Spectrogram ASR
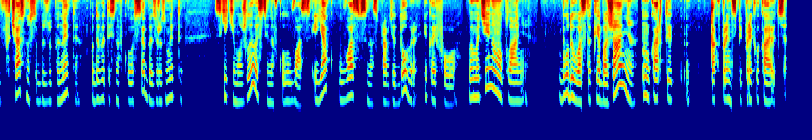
вчасно себе зупинити, подивитись навколо себе і зрозуміти, скільки можливостей навколо вас, і як у вас все насправді добре і кайфово. В емоційному плані буде у вас таке бажання, ну, карти так, в принципі, перекликаються.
